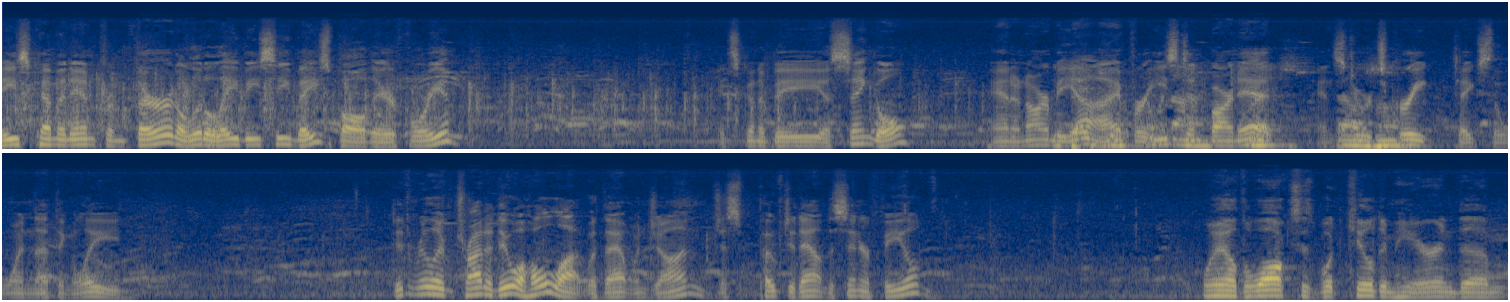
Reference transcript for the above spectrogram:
Neese coming in from third. A little ABC baseball there for you. It's going to be a single and an RBI for Easton Barnett. And Stewart's Creek takes the 1 0 lead. Didn't really try to do a whole lot with that one, John. Just poked it out to center field. Well, the walks is what killed him here, and um,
